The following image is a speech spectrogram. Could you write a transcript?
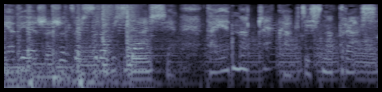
Ja wierzę, że coś zrobić da się. Ta jedna czeka gdzieś na trasie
